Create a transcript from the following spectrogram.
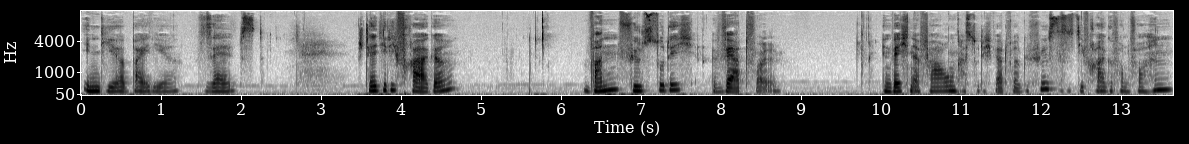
in dir, bei dir selbst. Stell dir die Frage, wann fühlst du dich wertvoll? In welchen Erfahrungen hast du dich wertvoll gefühlt? Das ist die Frage von vorhin.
